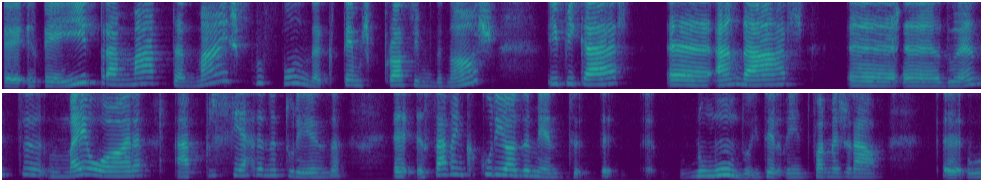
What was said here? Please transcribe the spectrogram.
É, é, ir para a mata mais profunda que temos próximo de nós e ficar uh, a andar uh, uh, durante meia hora a apreciar a natureza. sabem que, curiosamente, no mundo, em ter, em, de forma geral, o,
